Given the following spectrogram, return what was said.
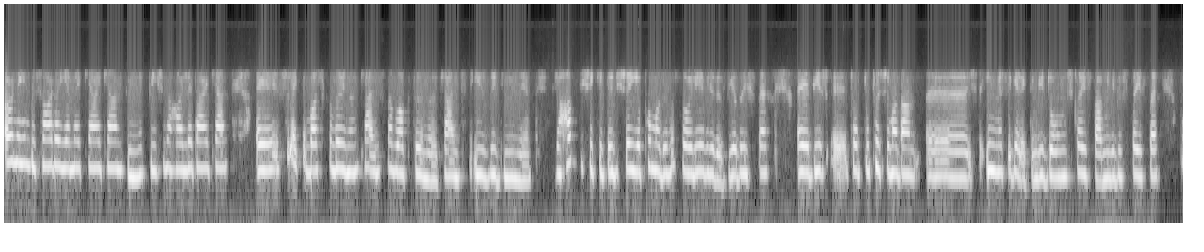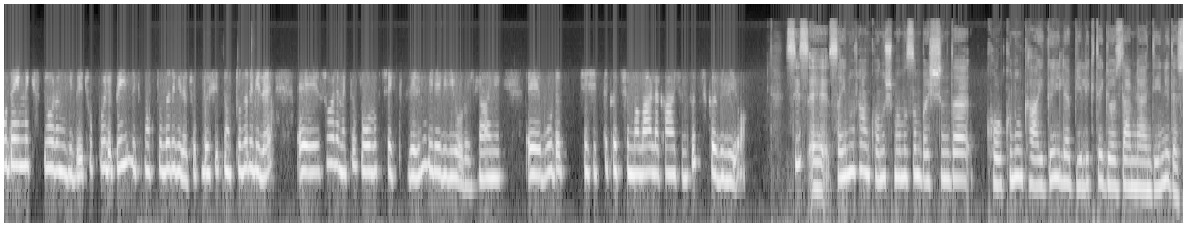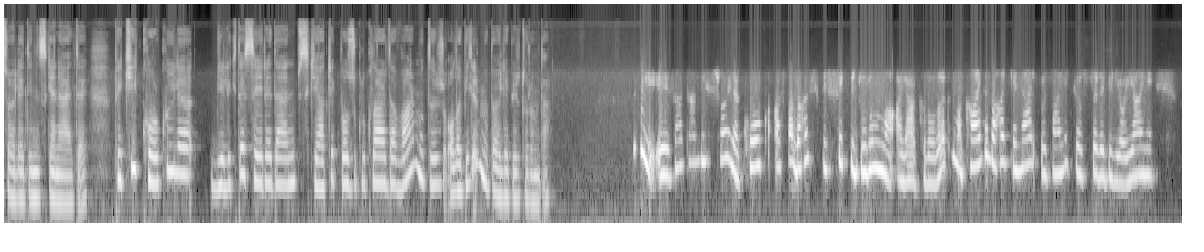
Örneğin dışarıda yemek yerken, günlük bir işini hallederken e, sürekli başkalarının kendisine baktığını, kendisini izlediğini, rahat bir şekilde bir şey yapamadığını söyleyebiliriz. Ya da işte e, bir e, toplu taşımadan e, işte inmesi gerektiğini, bir dolmuştaysa, minibüsteyse burada inmek istiyorum gibi çok böyle basic noktaları bile, çok basit noktaları bile e, söylemekte zorluk çektiklerini bilebiliyoruz. Yani e, burada çeşitli kaçınmalarla karşımıza çıkabiliyor. Siz e, Sayın Urhan konuşmamızın başında korkunun kaygıyla birlikte gözlemlendiğini de söylediniz genelde. Peki korkuyla birlikte seyreden psikiyatrik bozukluklar da var mıdır? Olabilir mi böyle bir durumda? Tabii e, zaten biz şöyle korku aslında daha spesifik bir durumla alakalı olarak ama kaygı daha genel özellik gösterebiliyor. Yani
